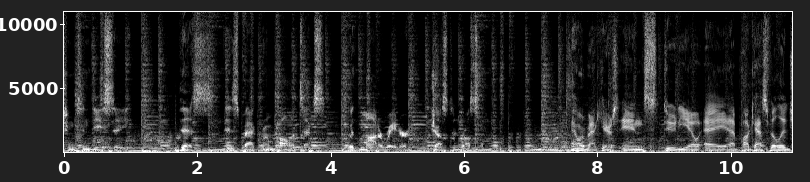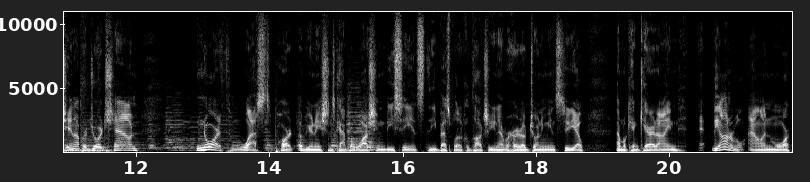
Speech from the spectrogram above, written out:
Washington, D.C., this is Backroom Politics with moderator Justin Russell. And we're back here in Studio A at Podcast Village in Upper Georgetown, northwest part of your nation's capital, Washington, D.C. It's the best political talk show you never heard of. Joining me in studio, Admiral Ken Carradine, the Honorable Alan Moore.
